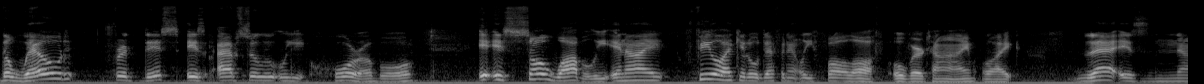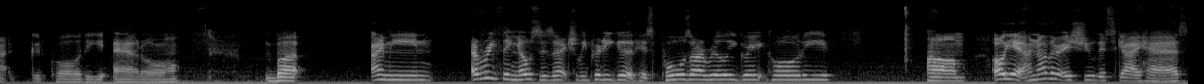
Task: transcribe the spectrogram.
The weld for this is absolutely horrible. It is so wobbly, and I feel like it'll definitely fall off over time. Like, that is not good quality at all. But, I mean, everything else is actually pretty good. His pulls are really great quality. Um, oh yeah, another issue this guy has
